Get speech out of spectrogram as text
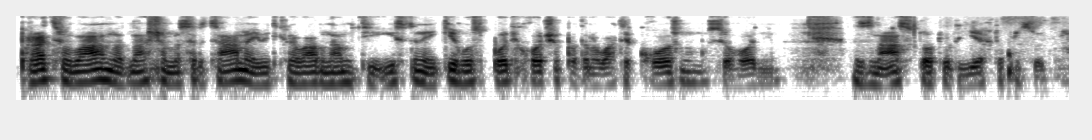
працював над нашими серцями і відкривав нам ті істини, які Господь хоче подарувати кожному сьогодні з нас, хто тут є, хто присутній.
